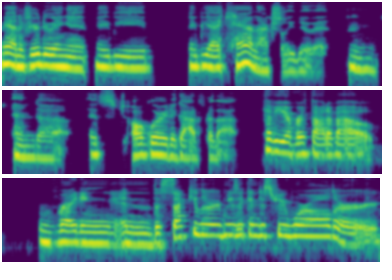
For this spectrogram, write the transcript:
man, if you're doing it, maybe maybe I can actually do it. And, and uh, it's all glory to God for that. Have you ever thought about writing in the secular music industry world or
